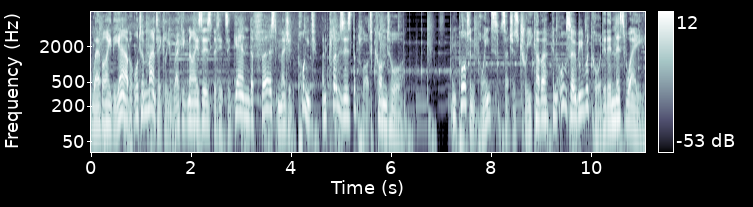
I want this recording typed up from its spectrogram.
whereby the app automatically recognizes that it's again the first measured point and closes the plot contour. Important points, such as tree cover, can also be recorded in this way.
